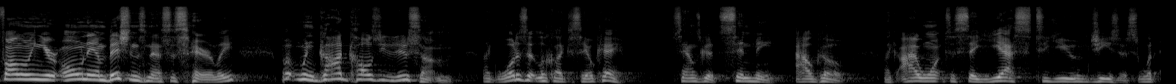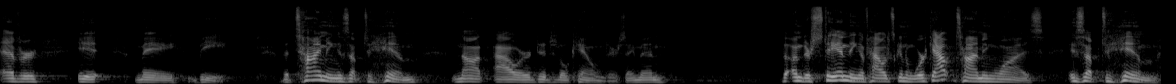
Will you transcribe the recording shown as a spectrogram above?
following your own ambitions necessarily, but when God calls you to do something, like what does it look like to say, okay, sounds good, send me, I'll go. Like I want to say yes to you, Jesus, whatever it may be. The timing is up to Him, not our digital calendars. Amen. The understanding of how it's going to work out timing wise is up to Him,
